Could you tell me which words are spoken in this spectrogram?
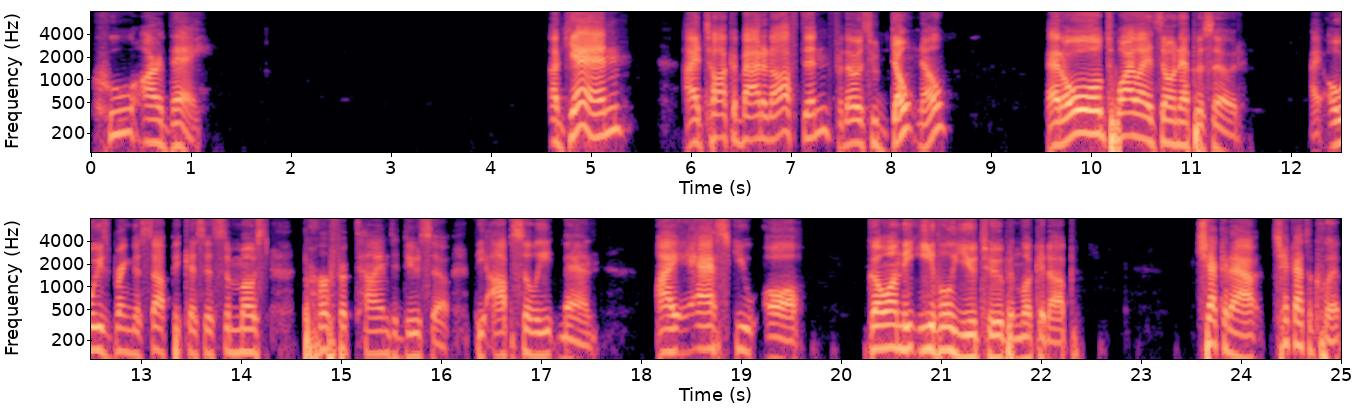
Who are they? Again, I talk about it often for those who don't know. That old Twilight Zone episode. I always bring this up because it's the most perfect time to do so. The obsolete man. I ask you all, go on the evil YouTube and look it up. Check it out. Check out the clip.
